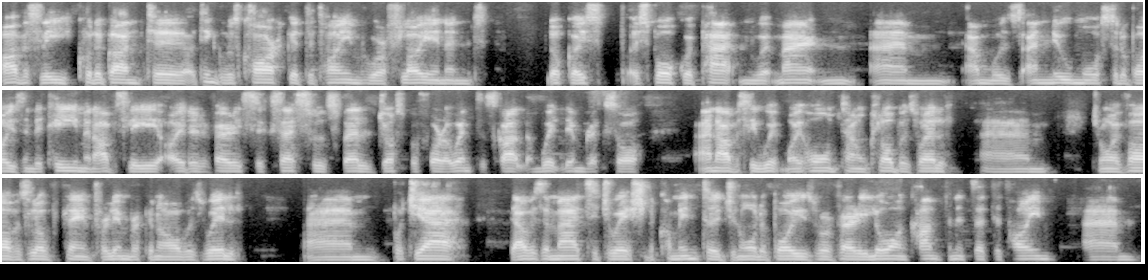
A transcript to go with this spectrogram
obviously could have gone to I think it was Cork at the time who were flying and look, I, I spoke with Pat and with Martin um, and was and knew most of the boys in the team. And obviously, I did a very successful spell just before I went to Scotland with Limerick. So, and obviously with my hometown club as well. Um, you know, I've always loved playing for Limerick and always will. Um, but yeah, that was a mad situation to come into. You know, the boys were very low on confidence at the time. Um,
